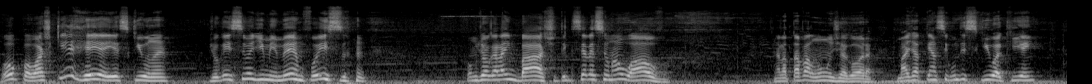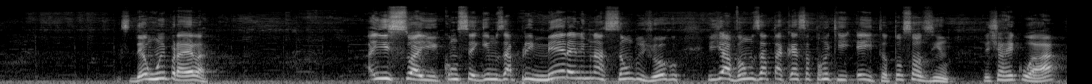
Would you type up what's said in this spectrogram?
Opa, eu acho que errei aí a skill, né? Joguei em cima de mim mesmo, foi isso? Vamos jogar lá embaixo, tem que selecionar o alvo. Ela tava longe agora, mas já tem a segunda skill aqui, hein? Deu ruim pra ela. Isso aí, conseguimos a primeira eliminação do jogo e já vamos atacar essa torre aqui. Eita, eu tô sozinho. Deixa eu recuar.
